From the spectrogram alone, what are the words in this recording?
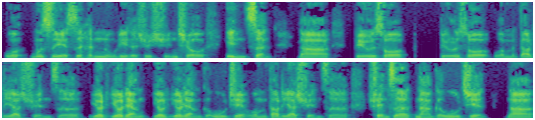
我牧师也是很努力的去寻求印证。那比如说，比如说我们到底要选择有有两有有两个物件，我们到底要选择选择哪个物件？那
